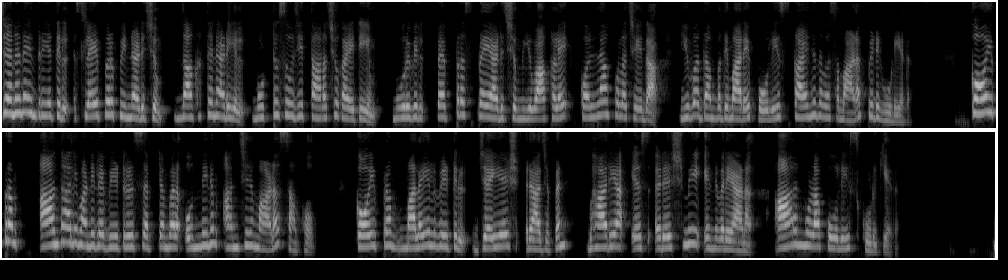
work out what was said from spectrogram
ജനനേന്ദ്രിയത്തിൽ സ്ലേപ്പർ പിന്നടിച്ചും നഖത്തിനടിയിൽ മുട്ടുസൂചി തറച്ചു കയറ്റിയും മുറിവിൽ pepper spray അടിച്ചും യുവാക്കളെ കൊല്ലാക്കൊല ചെയ്ത യുവദമ്പതിമാരെ പോലീസ് കഴിഞ്ഞ ദിവസമാണ് പിടികൂടിയത്. കോയിപ്രം ആന്താലി മണ്ണിലെ വീട്ടിൽ സെപ്റ്റംബർ ഒന്നിനും അഞ്ചിനുമാണ് സംഭവം. കോയിപ്രം മലയിൽ വീട്ടിൽ ജയേഷ് രാജപ്പൻ ഭാര്യ എസ് രശ്മി എന്നിവരെയാണ് ആറന്മുള പോലീസ് കുടുക്കിയത്.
